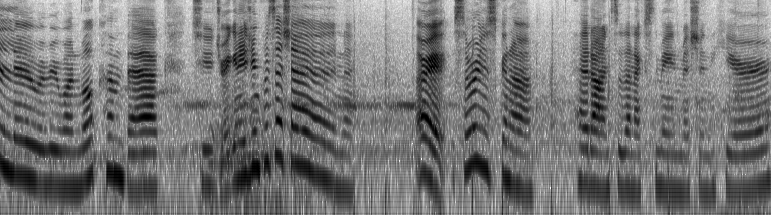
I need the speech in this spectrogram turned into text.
Hello everyone, welcome back to Dragon Age Inquisition! Alright, so we're just gonna head on to the next main mission here.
